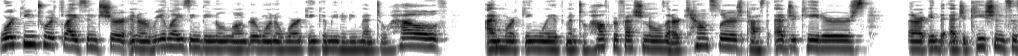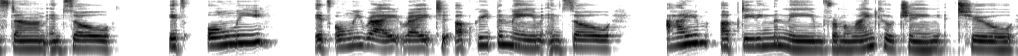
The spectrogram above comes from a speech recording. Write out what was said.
working towards licensure and are realizing they no longer want to work in community mental health. I'm working with mental health professionals that are counselors, past educators that are in the education system. And so it's only it's only right, right, to upgrade the name. And so I am updating the name from Align Coaching to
